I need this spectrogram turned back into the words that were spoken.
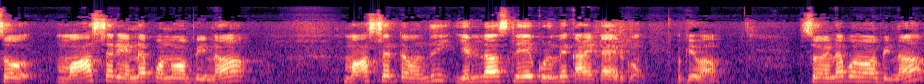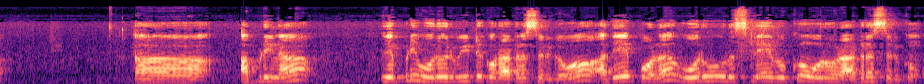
ஸோ மாஸ்டர் என்ன பண்ணும் அப்படின்னா மாஸ்டர்கிட்ட வந்து எல்லா ஸ்லேவ் கூடமே கனெக்ட் ஆகிருக்கும் ஓகேவா ஸோ என்ன பண்ணுவோம் அப்படின்னா அப்படின்னா எப்படி ஒரு ஒரு வீட்டுக்கு ஒரு அட்ரஸ் இருக்கவோ அதே போல் ஒரு ஒரு ஸ்லேவுக்கும் ஒரு ஒரு அட்ரஸ் இருக்கும்.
